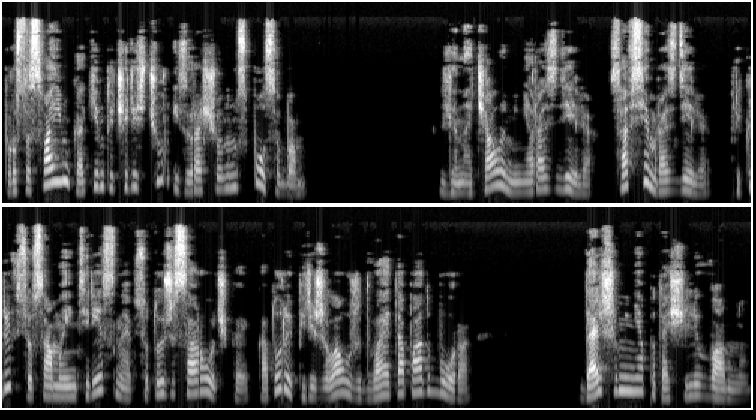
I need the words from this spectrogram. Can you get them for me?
Просто своим каким-то чересчур извращенным способом. Для начала меня раздели. Совсем раздели. Прикрыв все самое интересное все той же сорочкой, которая пережила уже два этапа отбора. Дальше меня потащили в ванну.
